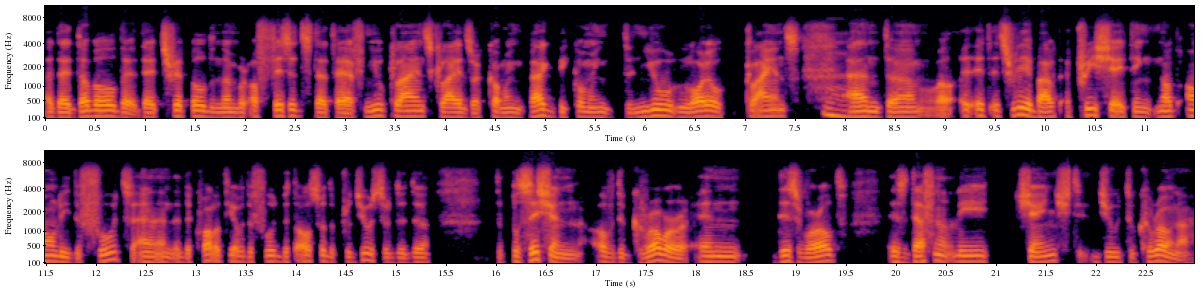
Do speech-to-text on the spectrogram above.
uh, they double, they, they triple the number of visits, that they have new clients. Clients are coming back, becoming the new loyal clients. Mm. And um, well, it, it's really about appreciating not only the food and, and, the quality of the food, but also the producer, the, the, the position of the grower in this world is definitely changed due to corona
